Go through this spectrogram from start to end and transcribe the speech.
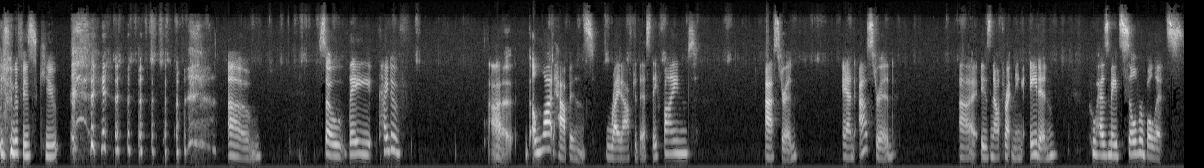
Even if he's cute. um, so they kind of uh, a lot happens right after this. They find Astrid, and Astrid uh, is now threatening Aiden, who has made silver bullets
